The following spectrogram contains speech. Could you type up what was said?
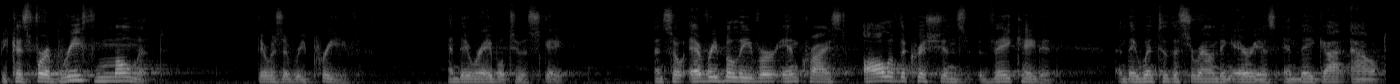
Because for a brief moment, there was a reprieve, and they were able to escape. And so every believer in Christ, all of the Christians vacated and they went to the surrounding areas and they got out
